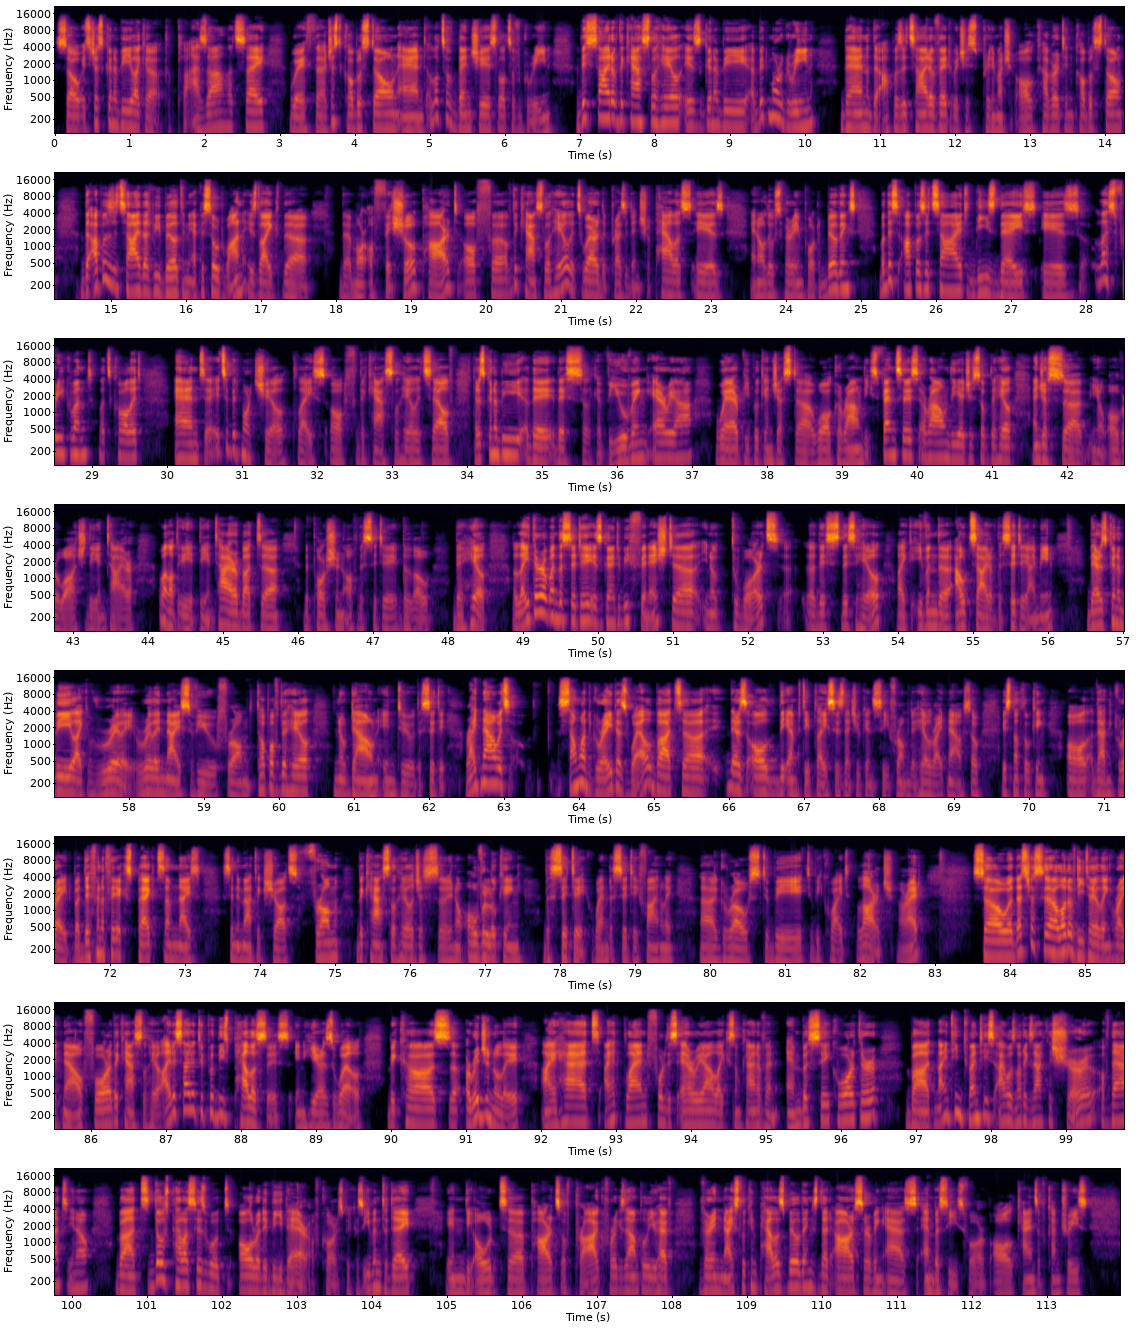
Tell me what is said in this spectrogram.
So it's just going to be like a, a, plaza, let's say, with uh, just cobblestone and lots of benches, lots of green. This side of the castle hill is going to be a bit more green than the opposite side of it, which is pretty much all covered in cobblestone. The opposite side that we built in episode one is like the the more official part of, uh, of the castle hill. It's where the presidential palace is and all those very important buildings. But this opposite side these days is less frequent, let's call it and it's a bit more chill place of the castle hill itself. There's going to be the, this like a viewing area where people can just uh, walk around these fences around the edges of the hill and just uh, you know overwatch the entire well not the, the entire but uh, the portion of the city below the hill. Later, when the city is going to be finished, uh, you know, towards uh, this this hill, like even the outside of the city, I mean, there's gonna be like really really nice view from the top of the hill, you know, down into the city. Right now, it's somewhat great as well, but uh, there's all the empty places that you can see from the hill right now, so it's not looking all that great. But definitely expect some nice cinematic shots from the castle hill, just uh, you know overlooking the city when the city finally uh, grows to be to be quite large. All right. So that's just a lot of detailing right now for the castle hill. I decided to put these palaces in here as well because uh, originally I had I had planned for this area like some kind of an embassy quarter but 1920s I was not exactly sure of that, you know, but those palaces would already be there of course because even today in the old uh, parts of Prague, for example, you have very nice looking palace buildings that are serving as embassies for all kinds of countries.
